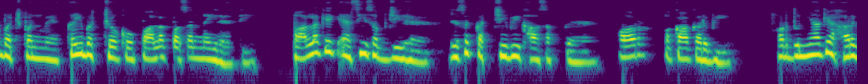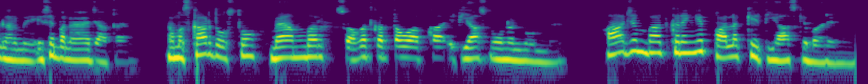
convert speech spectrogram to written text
बचपन में कई बच्चों को पालक पसंद नहीं रहती। पालक एक ऐसी सब्ज़ी है, जिसे कच्ची भी खा सकते हैं और पकाकर भी, और दुनिया के हर घर में इसे बनाया जाता है। नमस्कार दोस्तों, मैं अंबर, स्वागत करता हूँ आपका इतिहास नोन अननोन में। आज हम बात करेंगे पालक के इतिहास के बारे में।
